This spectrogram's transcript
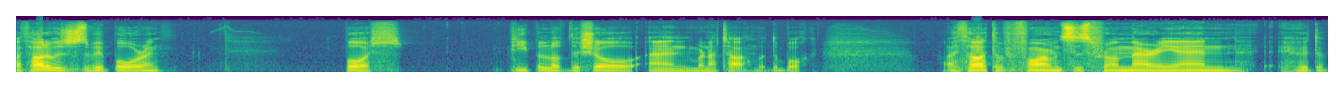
I thought it was just a bit boring. But people love the show, and we're not talking about the book. I thought the performances from Marianne, who the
